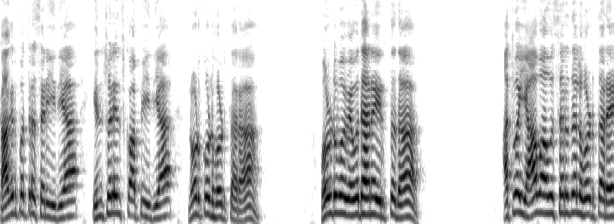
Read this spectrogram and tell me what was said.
ಕಾಗದ ಪತ್ರ ಸರಿ ಇದೆಯಾ? ಇನ್ಶೂರೆನ್ಸ್ ಕಾಪಿ ಇದೆಯಾ? ನೋಡ್ಕೊಂಡು ಹೊರಡ್ತಾರಾ? ಹೊರಡುವ ವ್ಯವಧಾನ ಇರ್ತದಾ? ಅಥವಾ ಯಾವ ಅವಸರದಲ್ಲಿ ಹೊರಡ್ತಾರೆ?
